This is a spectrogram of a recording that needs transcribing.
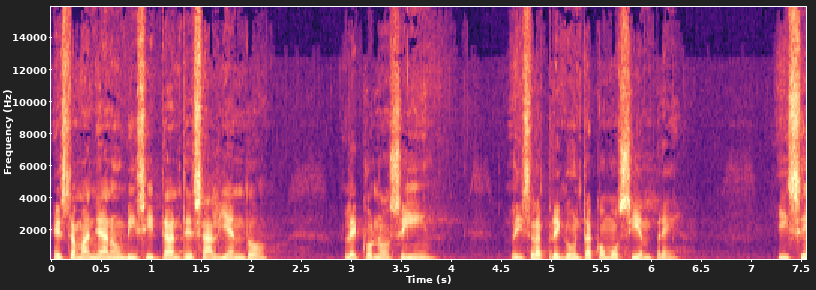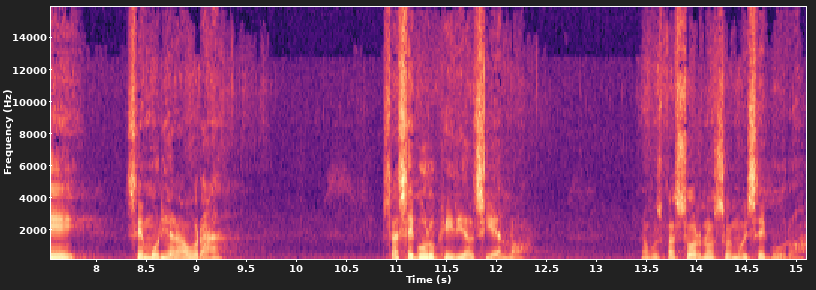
Esta mañana un visitante saliendo, le conocí, le hice la pregunta como siempre, y si se muriera ahora, ¿está seguro que iría al cielo? No, pues pastor, no soy muy seguro.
